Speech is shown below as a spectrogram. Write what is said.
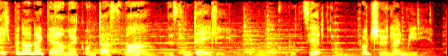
Ich bin Anna Germeck und das war Wissen Daily, produziert von Schönlein Medien.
